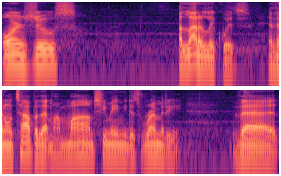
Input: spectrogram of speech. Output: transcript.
orange juice, a lot of liquids. And then on top of that, my mom, she made me this remedy that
